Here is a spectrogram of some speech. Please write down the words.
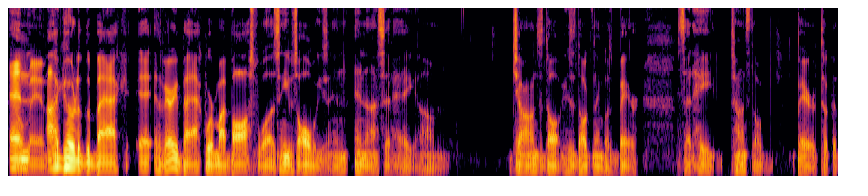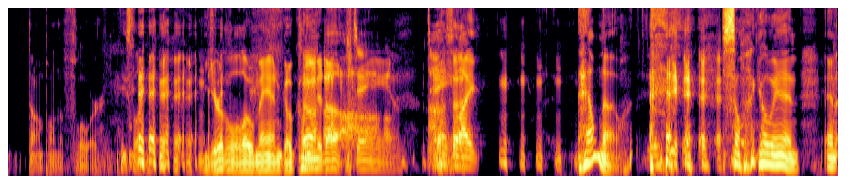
And Oh, man. I go to the back, at the very back where my boss was, and he was always in. And I said, "Hey, um, John's dog. His dog's name was Bear." Said, "Hey, John's dog, Bear took a dump on the floor. He's like, "You're the low man. Go clean it up." Damn. I was like, hell no. so I go in and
